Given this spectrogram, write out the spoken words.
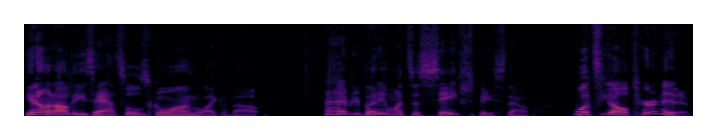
You know, and all these assholes go on like about "Ah, everybody wants a safe space now. What's the alternative?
